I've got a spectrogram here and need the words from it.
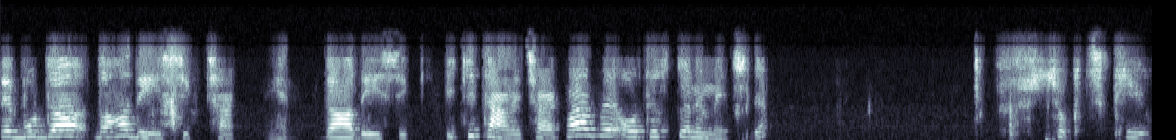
Ve burada daha değişik çark, yani daha değişik iki tane çark var ve ortası dönemeçli. Çok çıkıyor.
